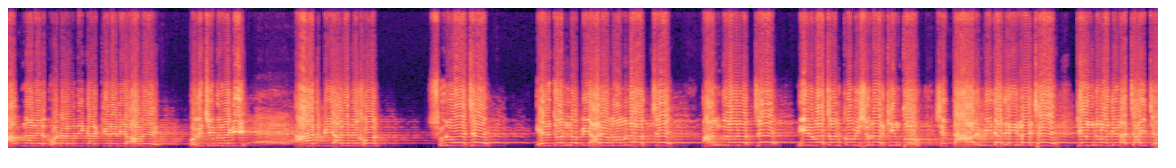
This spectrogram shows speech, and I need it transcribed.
আপনাদের ভোটার অধিকার কেনে নেওয়া হবে। বলেছি তো নাকি? আজ বিহারে দেখুন, শুরু হয়েছে। এর জন্য বিহারে মামলা হচ্ছে, আন্দোলন হচ্ছে, নির্বাচন কমিশনার কিন্তু সে তার মিজাজেই রয়েছে। কেন্দ্র যেটা চাইছে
